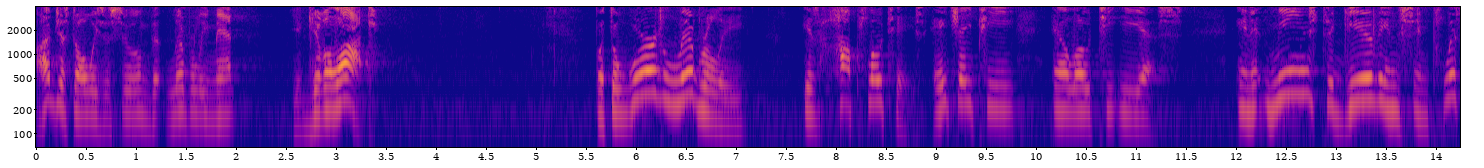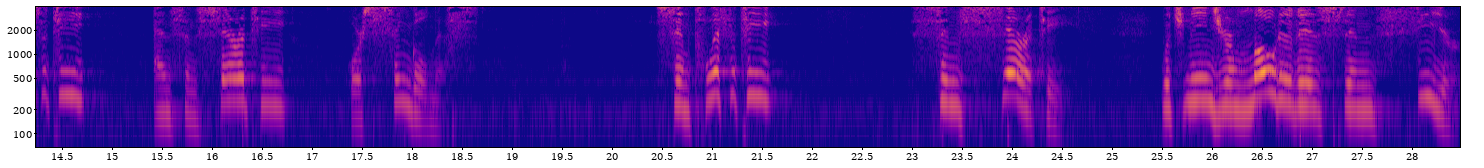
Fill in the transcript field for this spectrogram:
I've just always assumed that liberally meant you give a lot. But the word liberally is haplotes, H A P L O T E S. And it means to give in simplicity and sincerity or singleness. Simplicity, sincerity, which means your motive is sincere.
